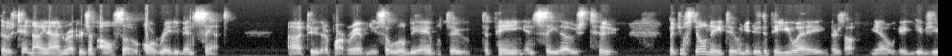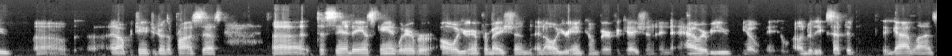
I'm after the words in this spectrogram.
Those 1099 records have also already been sent uh, to the Department of Revenue, so we'll be able to to ping and see those too but you'll still need to when you do the PUA. There's a you know it gives you uh, an opportunity during the process uh, to send and scan whatever all your information and all your income verification and however you you know under the accepted guidelines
